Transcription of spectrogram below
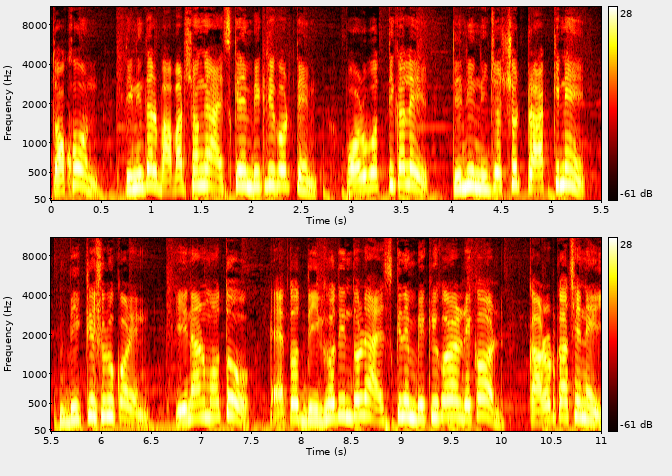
তখন তিনি তার বাবার সঙ্গে আইসক্রিম বিক্রি করতেন। পরবর্তীকালে তিনি নিজস্ব ট্রাক কিনে বিক্রি শুরু করেন। এনার মতো এত দীর্ঘদিন ধরে আইসক্রিম বিক্রি করার রেকর্ড কারোর কাছে নেই।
